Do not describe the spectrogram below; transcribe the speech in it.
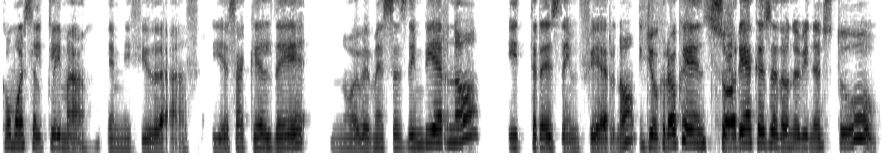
cómo es el clima en mi ciudad y es aquel de nueve meses de invierno y tres de infierno. Yo creo que en Soria, que es de donde vienes tú,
